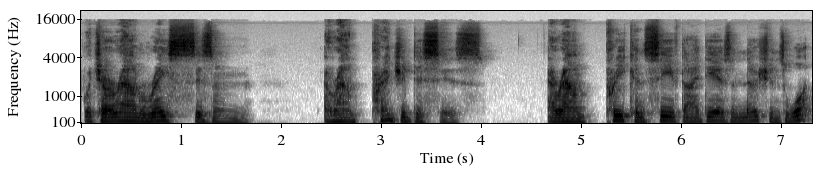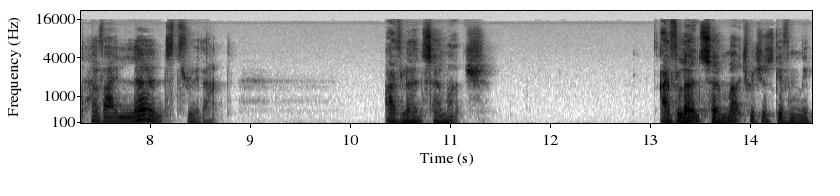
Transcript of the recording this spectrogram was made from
which are around racism, around prejudices, around preconceived ideas and notions. What have I learnt through that? I've learned so much. I've learned so much, which has given me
